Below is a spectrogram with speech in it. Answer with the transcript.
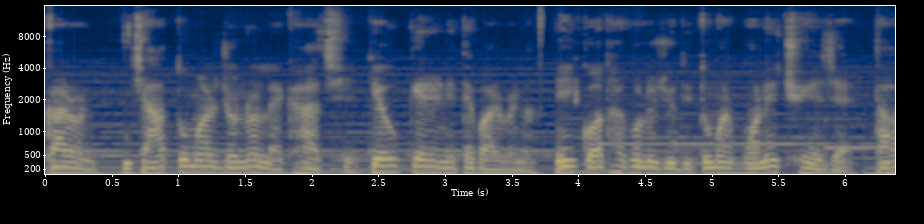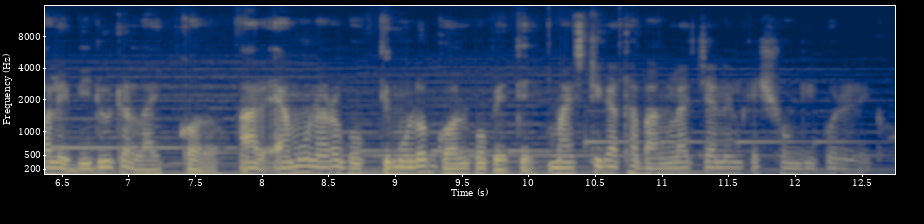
কারণ যা তোমার জন্য লেখা আছে, কেউ কেড়ে নিতে পারবে না। এই কথাগুলো যদি তোমার মনে ছুঁয়ে যায়, তাহলে ভিডিওটা লাইক করো। আর এমন আরও ভক্তিমূলক গল্প পেতে মাইস্টি কথা বাংলা চ্যানেলকে সঙ্গী করে রেখো।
